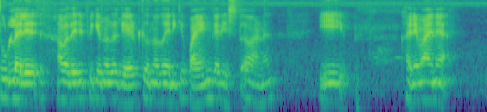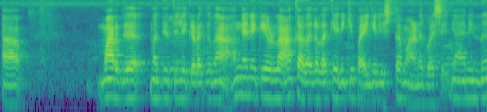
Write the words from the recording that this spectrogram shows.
തുള്ളൽ അവതരിപ്പിക്കുന്നത് കേൾക്കുന്നത് എനിക്ക് ഭയങ്കര ഇഷ്ടമാണ്. ഈ ഹനുമാന് മാർഗ മധ്യത്തിൽ കിടക്കുന്ന അങ്ങനെയൊക്കെയുള്ള ആ കഥകളൊക്കെ എനിക്ക് ഭയങ്കര ഇഷ്ടമാണ്. പക്ഷേ ഞാനിന്ന്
